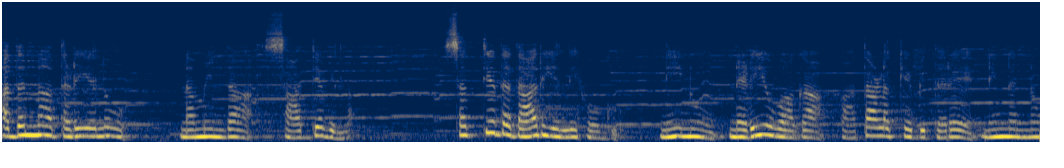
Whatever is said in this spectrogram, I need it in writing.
ಅದನ್ನು ತಡೆಯಲು ನಮ್ಮಿಂದ ಸಾಧ್ಯವಿಲ್ಲ. ಸತ್ಯದ ದಾರಿಯಲ್ಲಿ ಹೋಗು. ನೀನು ನಡೆಯುವಾಗ ಪಾತಾಳಕ್ಕೆ ಬಿದ್ದರೆ ನಿನ್ನನ್ನು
